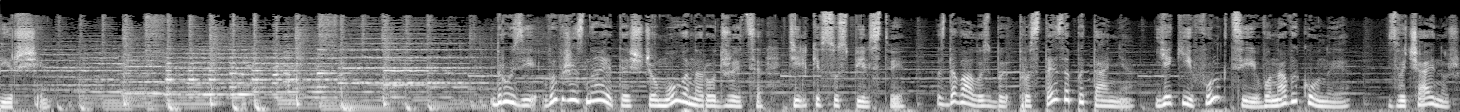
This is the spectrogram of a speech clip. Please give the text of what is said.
вірші. Друзі, ви вже знаєте, що мова народжується тільки в суспільстві. Здавалось би, просте запитання, які функції вона виконує. Звичайно ж,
